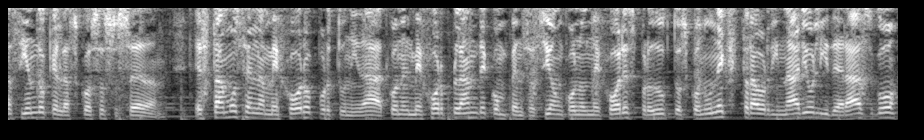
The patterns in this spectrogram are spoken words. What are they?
haciendo que las cosas sucedan. Estamos en la mejor oportunidad, con el mejor plan de compensación, con los mejores productos, con un extraordinario liderazgo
